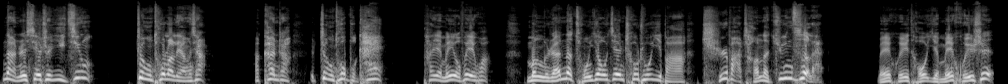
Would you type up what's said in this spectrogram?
那人先是一惊，挣脱了两下，啊，看着挣脱不开，他也没有废话，猛然的从腰间抽出一把尺把长的军刺来，没回头也没回身，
